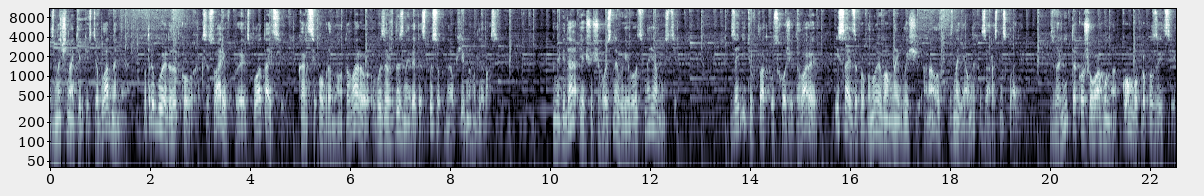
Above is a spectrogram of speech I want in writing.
Значна кількість обладнання потребує додаткових аксесуарів при експлуатації. В картці обраного товару ви завжди знайдете список необхідного для вас. Не біда, якщо чогось не виявилось в наявності. Зайдіть у вкладку Схожі товари і сайт запропонує вам найближчий аналог з наявних зараз на складі. Зверніть також увагу на комбо пропозиції.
